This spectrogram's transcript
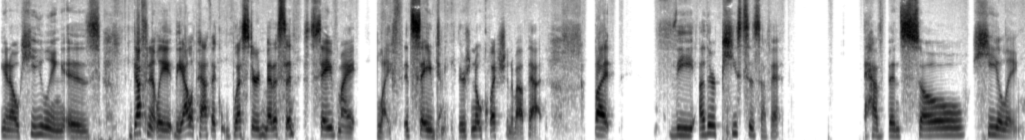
you know, healing is definitely the allopathic Western medicine saved my life. It saved me. There's no question about that. But the other pieces of it have been so healing.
